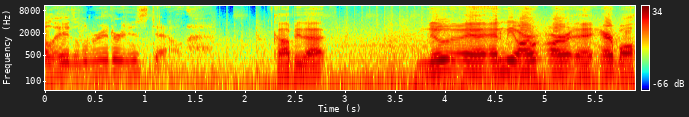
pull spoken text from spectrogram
Bellhead Liberator is down. Copy that. New uh, enemy ar- ar- uh, airball.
